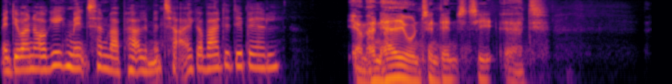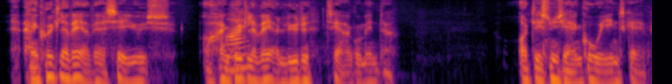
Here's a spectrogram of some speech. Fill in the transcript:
Men det var nok ikke, mens han var parlamentariker. Var det det, Bertel? Jamen, han havde jo en tendens til, at han kunne ikke lade være at være seriøs, og han Nej. kunne ikke lade være at lytte til argumenter. Og det synes jeg er en god egenskab.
